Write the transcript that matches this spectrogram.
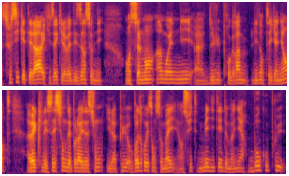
soucis qui étaient là et qui faisaient qu'il avait des insomnies. En seulement un mois et demi du programme L'identité gagnante, avec les sessions de dépolarisation, il a pu retrouver son sommeil et ensuite méditer de manière beaucoup plus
